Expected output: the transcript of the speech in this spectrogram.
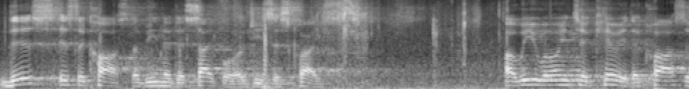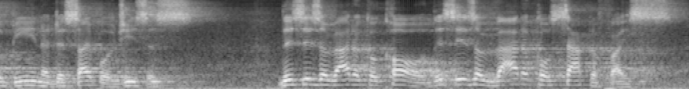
This is the cost of being a disciple of Jesus Christ. Are we willing to carry the cross of being a disciple of Jesus? This is a radical call. This is a radical sacrifice.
